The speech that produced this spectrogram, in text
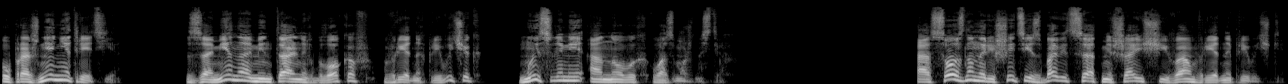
Упражнение третье. Замена ментальных блоков, вредных привычек, мыслями о новых возможностях. Осознанно решите избавиться от мешающей вам вредной привычки.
